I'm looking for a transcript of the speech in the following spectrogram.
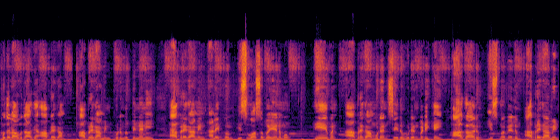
முதலாவதாக ஆப்ரகாம். ஆப்ரகாமின் குடும்ப பின்னணி ஆப்ரகாமின் அழைப்பும் விசுவாச பயணமும் தேவன் ஆபிரகாமுடன் செய்த உடன்படிக்கை ஆகாரும் இஸ்மவேலும் ஆபிரகாமின்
